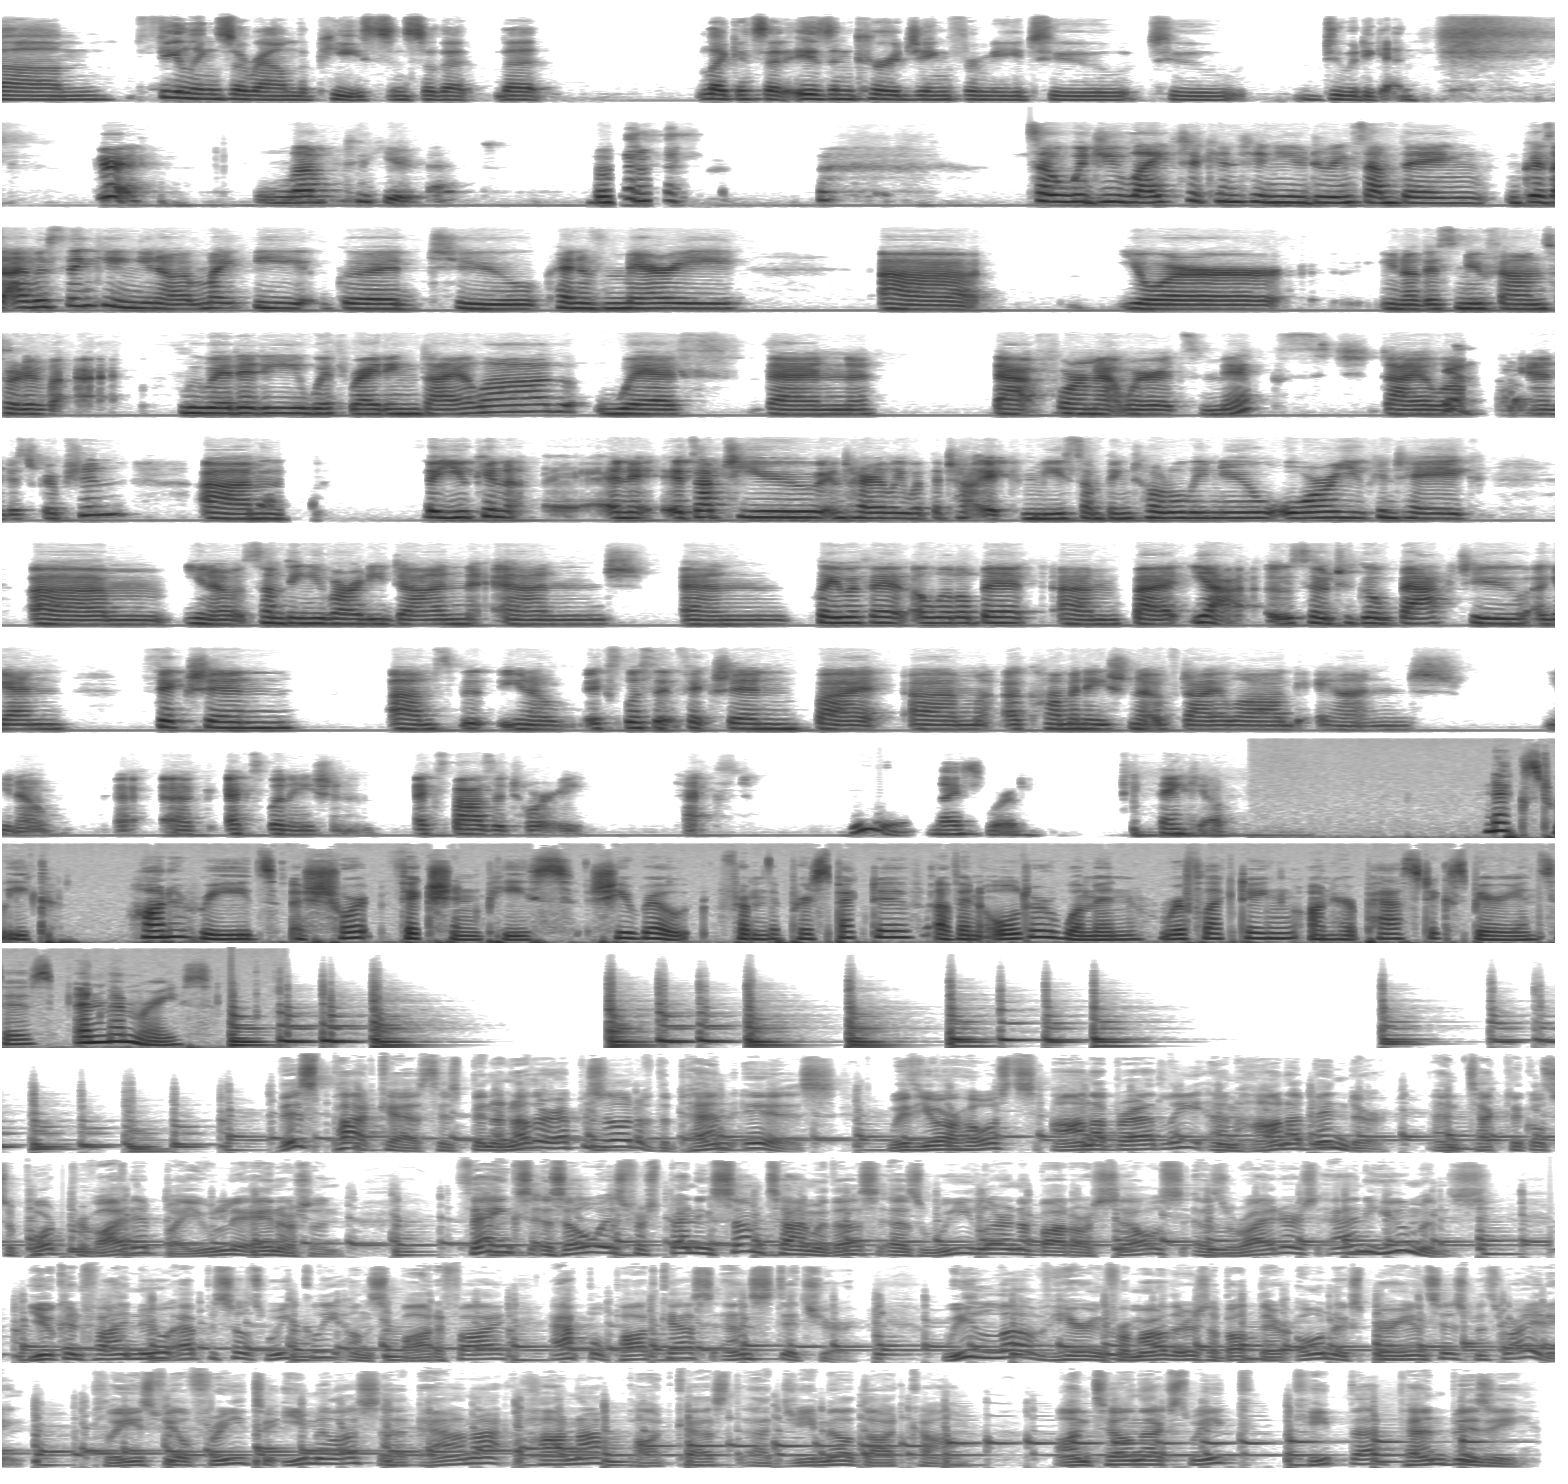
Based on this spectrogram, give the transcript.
um, feelings around the piece, and so that that like I said is encouraging for me to to do it again. Good. Love to hear that. So, would you like to continue doing something? Because I was thinking, you know, it might be good to kind of marry uh, your, you know, this newfound sort of fluidity with writing dialogue with then that format where it's mixed dialogue yeah. and description. Um, so you can, and it, it's up to you entirely what the t- it can be something totally new, or you can take, um, you know, something you've already done and and play with it a little bit. Um, but yeah, so to go back to again, fiction, um, sp- you know, explicit fiction, but um, a combination of dialogue and you know, a, a explanation, expository text. Ooh, nice word. Thank you. Next week, Hannah reads a short fiction piece she wrote from the perspective of an older woman reflecting on her past experiences and memories. This podcast has been another episode of The Pen Is, with your hosts Ana Bradley and Hannah Binder, and technical support provided by Julie Einarsson. Thanks, as always, for spending some time with us as we learn about ourselves as writers and humans. You can find new episodes weekly on Spotify, Apple Podcasts, and Stitcher. We love hearing from others about their own experiences with writing. Please feel free to email us at annahannapodcast at gmail.com. Until next week, keep that pen busy.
